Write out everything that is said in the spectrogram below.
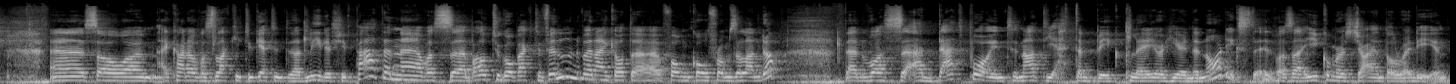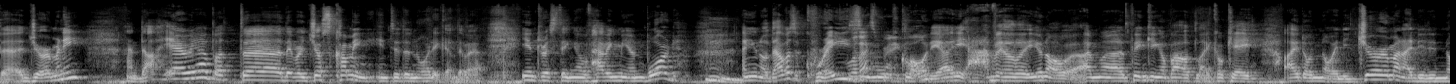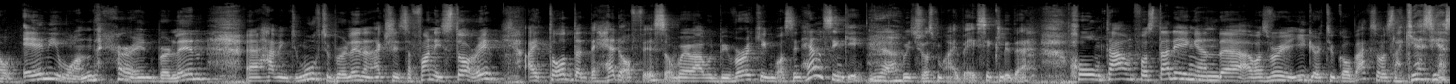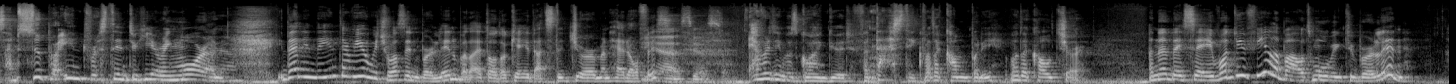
Uh, so um, I kind of was lucky to get into that leadership path, and I was about to go back to Finland when I got a phone call from Zalando. That was at that point not yet a big player here in the Nordics. It was an e-commerce giant already in the Germany and that area, but uh, they were just coming into the Nordic, and they were interesting of having me on board. And you know that was a crazy Well, move, pretty cool. Claudia. Yeah, well, you know, I'm uh, thinking about like, okay, I don't know any German. I didn't know anyone there in Berlin. Uh, having to move to Berlin, and actually, it's a funny story. I thought that the head office or where I would be working was in Helsinki, Yeah. which was my basically the hometown for studying, and uh, I was very eager to go back. So I was like, yes, yes, I'm super interested into hearing more. And then in the interview, which was in Berlin, but I thought, okay, that's the German head office Yes, yes. everything was going good fantastic what a company what a culture And then they say, What do you feel about moving to Berlin?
